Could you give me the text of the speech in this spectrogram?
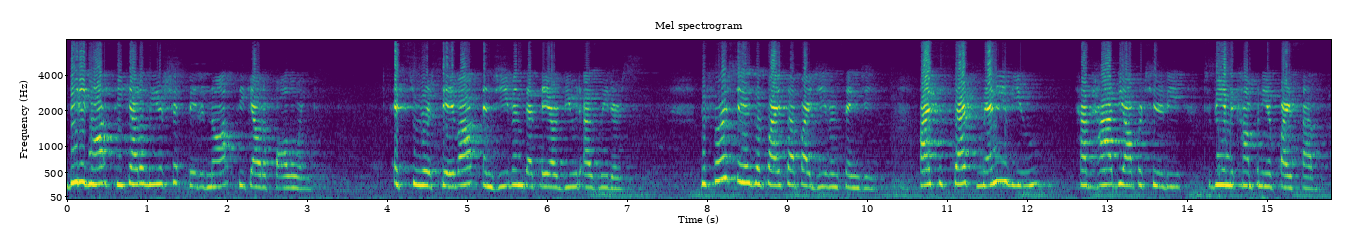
They did not seek out a leadership, they did not seek out a following. It's through their seva and jivan that they are viewed as leaders. The first is of Paisa Bhai Jivan Singh Ji. I suspect many of you have had the opportunity to be in the company of Paisa.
